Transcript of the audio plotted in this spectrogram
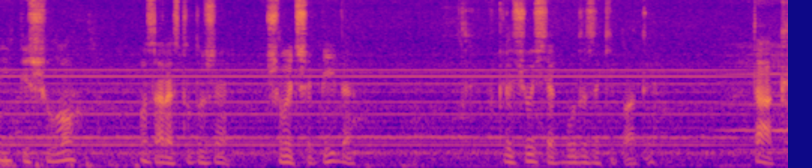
І пішло. О, зараз тут уже швидше піде. Включусь, як буде закипати. Так,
